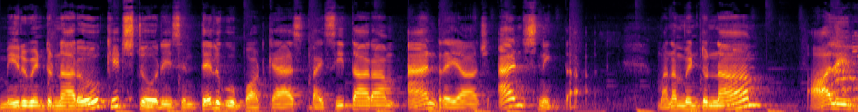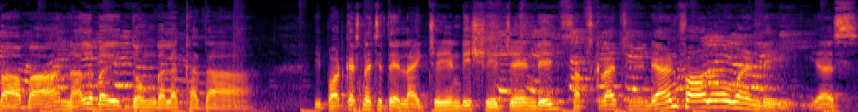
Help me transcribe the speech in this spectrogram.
మీరు వింటున్నారు kid stories in Telugu podcast by Sitaram and Reyaz and Snigdha మనం వింటున్నాం ఆలీబాబా నలభై దొంగల కథ. ఈ పాడ్కాస్ట్ నచ్చితే లైక్ చేయండి షేర్ చేయండి సబ్స్క్రైబ్ చేయండి అండ్ ఫాలో అవ్వండి. ఎస్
